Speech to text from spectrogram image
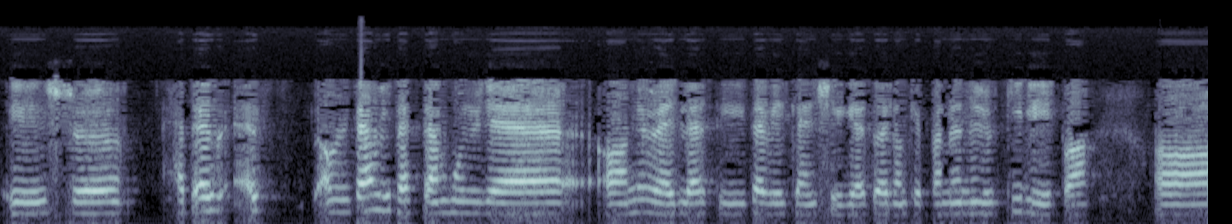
és hát ez, ez amit említettem, hogy ugye a nőegyleti tevékenységet tulajdonképpen a nő kilép a, a,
